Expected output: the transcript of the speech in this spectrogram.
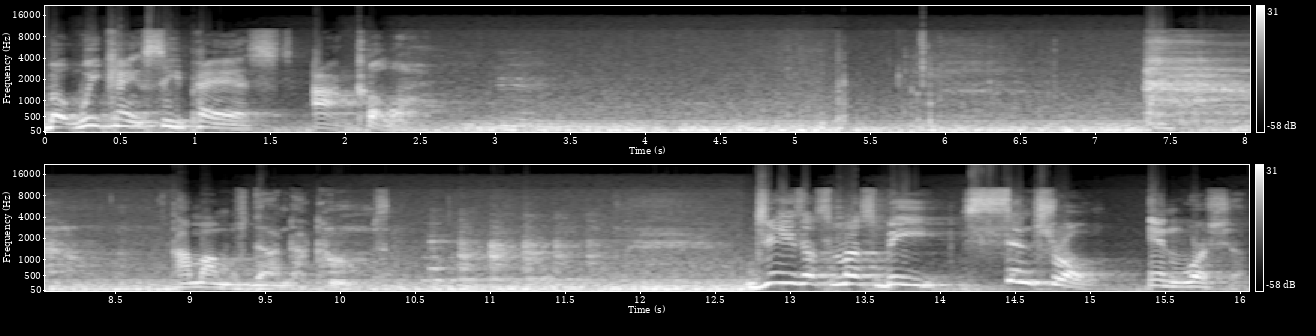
but we can't see past our color. I'm almost done, Dr. Holmes. Jesus must be central in worship.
